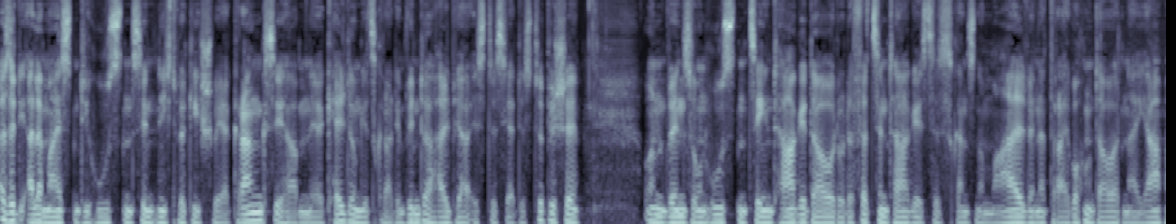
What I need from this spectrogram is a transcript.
Also die allermeisten, die husten, sind nicht wirklich schwer krank. Sie haben eine Erkältung, jetzt gerade im Winterhalbjahr ist das ja das Typische. Und wenn so ein Husten zehn Tage dauert oder 14 Tage, ist das ganz normal. Wenn er drei Wochen dauert, na ja.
